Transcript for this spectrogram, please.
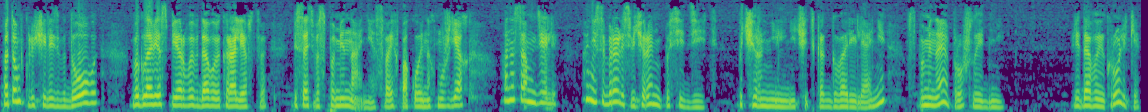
Потом включились вдовы во главе с первой вдовой королевства писать воспоминания о своих покойных мужьях, а на самом деле они собирались вечерами посидеть, почернильничать, как говорили они, вспоминая прошлые дни. Рядовые кролики,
